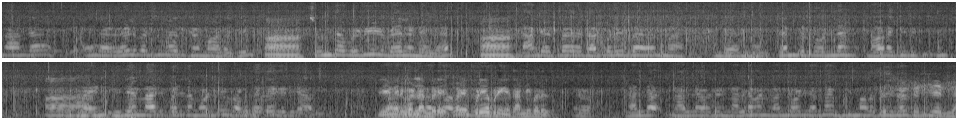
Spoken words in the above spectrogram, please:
நாங்கள் எங்கள் ஏழு வருஷமாக இருக்கிற மாடைக்கு ஆ. சொந்த வீடு வேலனையில் ஆ. நாங்கள் இப்போ தற்போது இப்போ ம- இந்த டெம்பிள் ரோட்டில் ஆனா, இந்த- இதே மாதிரி வெள்ளம் ஒன்று வந்ததே கிடையாது. இதே மாதிரி வெள்ளம் எப்படி எப்படிங்க தண்ணி படுது. நல்ல நல்ல ஒரு நல்லவன் வந்தோடியா தான் இப்படி மழை பெய்யணும் தெரியல.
